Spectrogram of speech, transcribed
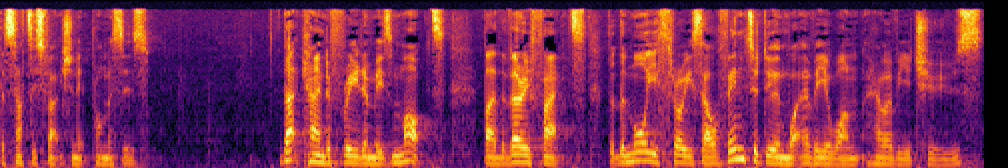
the satisfaction it promises. That kind of freedom is mocked by the very fact that the more you throw yourself into doing whatever you want, however you choose,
